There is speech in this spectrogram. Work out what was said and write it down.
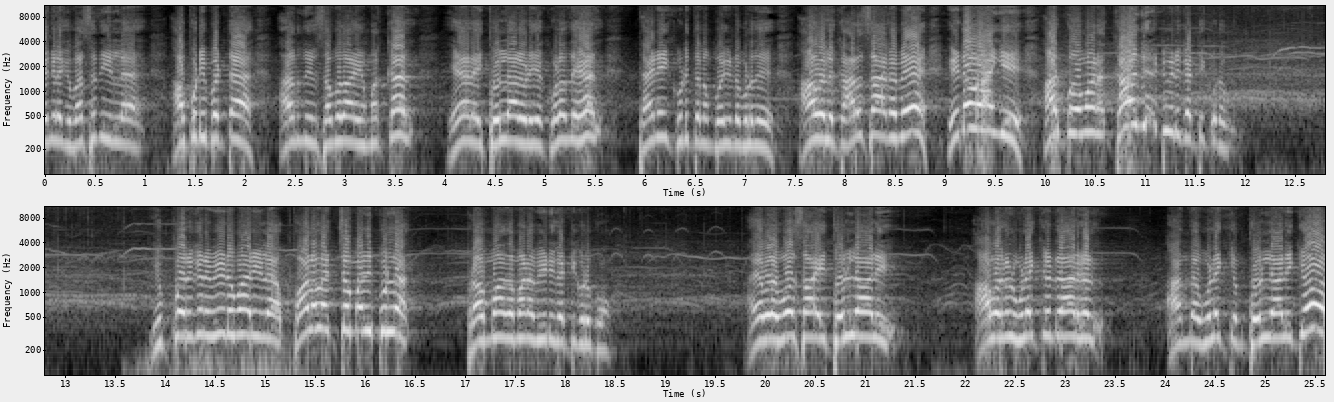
எங்களுக்கு வசதி இல்லை. அப்படிப்பட்ட அருந்ததி சமுதாய மக்கள் ஏழை தொழிலாளருடைய குழந்தைகள் தனி குடித்தனம் போகின்ற பொழுது அவளுக்கு அரசாங்கமே இடம் வாங்கி அற்புதமான காங்கிரீட் வீடு கட்டி கொடுக்கும் இப்ப இருக்கிற வீடு மாதிரி இல்ல பல லட்சம் மதிப்புள்ள பிரமாதமான வீடு கட்டி கொடுப்போம் அதேபோல விவசாயி தொழிலாளி அவர்கள் உழைக்கின்றார்கள். அந்த உழைக்கும் தொழிலாளிக்கும்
